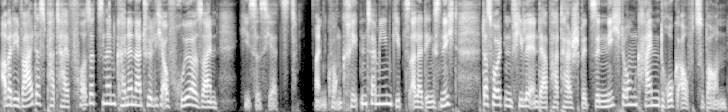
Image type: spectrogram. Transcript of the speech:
Aber die Wahl des Parteivorsitzenden könne natürlich auch früher sein, hieß es jetzt. Einen konkreten Termin gibt's allerdings nicht. Das wollten viele in der Parteispitze nicht, um keinen Druck aufzubauen.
